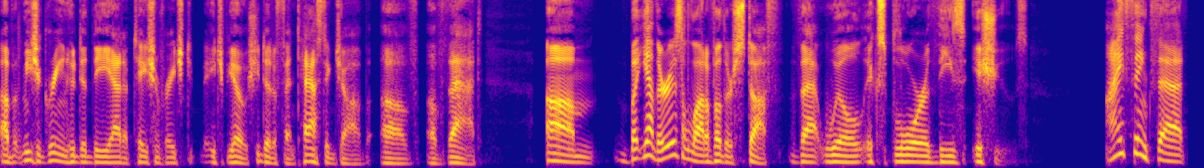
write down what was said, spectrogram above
Uh, but Misha Green, who did the adaptation for H- HBO, she did a fantastic job of of that. Um, but yeah, there is a lot of other stuff that will explore these issues. I think that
